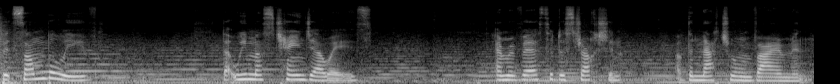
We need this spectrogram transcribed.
But some believe that we must change our ways and reverse the destruction of the natural environment.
